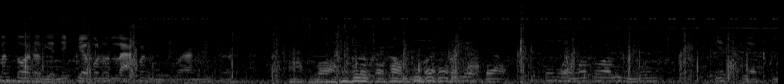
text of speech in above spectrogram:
มันตัวทะเบียนจะเกี่ยวกับรถหลากมันวางอยู่ รถใครเข้า เจ็ดแปดปี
